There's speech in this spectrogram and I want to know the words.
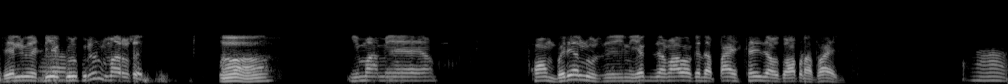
રેલવે ડી ગ્રુપ રહ્યું ને મારું સાહેબ? એમાં મેં ફોર્મ ભરેલું છે એની એક્ઝામ આવે કદાચ પાસ થઈ જાવ તો આપણા ભાઈ. હા.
